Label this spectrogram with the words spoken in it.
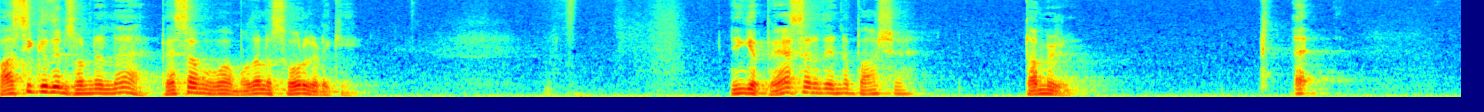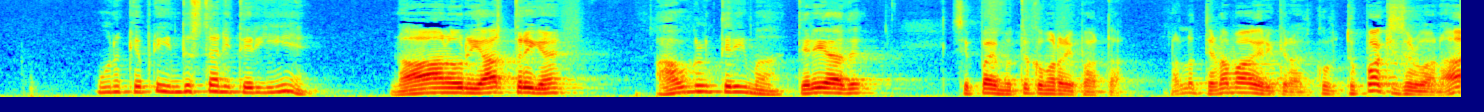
பசிக்குதுன்னு சொன்னல பேசாமல் வா. முதல்ல சோறு கிடைக்கி. நீங்கள் பேசுறது என்ன பாஷை? தமிழ். உனக்கு எப்படி இந்துஸ்தானி தெரியும்? நான் ஒரு யாத்திரிகன் அவங்களுக்கு தெரியுமா? தெரியாது. சிப்பாய் முத்துக்குமரரை பார்த்தா. நல்ல திடமாக இருக்கிறார் துப்பாக்கி சொல்வானா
